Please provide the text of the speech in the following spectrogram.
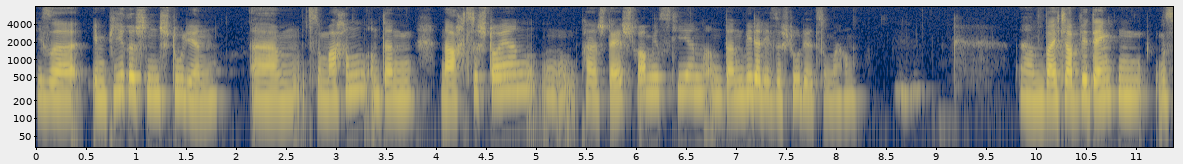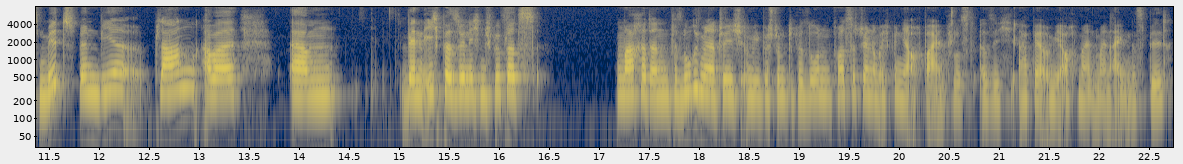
diese empirischen Studien ähm, zu machen und dann nachzusteuern, ein paar Stellschrauben justieren und dann wieder diese Studie zu machen. Ähm, weil ich glaube, wir denken es mit, wenn wir planen, aber ähm, wenn ich persönlich einen Spielplatz mache, dann versuche ich mir natürlich irgendwie bestimmte Personen vorzustellen, aber ich bin ja auch beeinflusst. Also ich habe ja irgendwie auch mein, mein eigenes Bild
